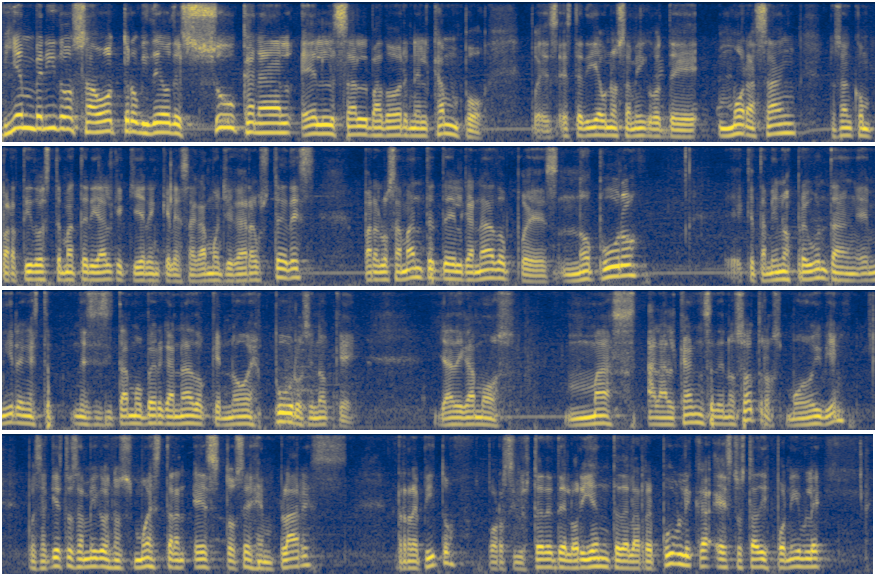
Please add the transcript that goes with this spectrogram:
Bienvenidos a otro video de su canal El Salvador en el Campo. Pues este día unos amigos de Morazán nos han compartido este material que quieren que les hagamos llegar a ustedes. Para los amantes del ganado, pues no puro, eh, que también nos preguntan, eh, miren, este, necesitamos ver ganado que no es puro, sino que ya digamos más al alcance de nosotros. Muy bien. Pues aquí estos amigos nos muestran estos ejemplares Repito, por si usted es del oriente de la República, esto está disponible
